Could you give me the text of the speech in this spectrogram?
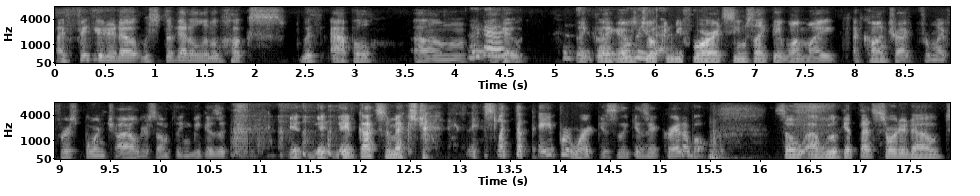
I figured it out. We still got a little hooks with Apple. Um, okay. I, like, like I was joking before, it seems like they want my a contract for my firstborn child or something because it, it they, have got some extra. It's like the paperwork. is like it's incredible. So uh, we'll get that sorted out.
